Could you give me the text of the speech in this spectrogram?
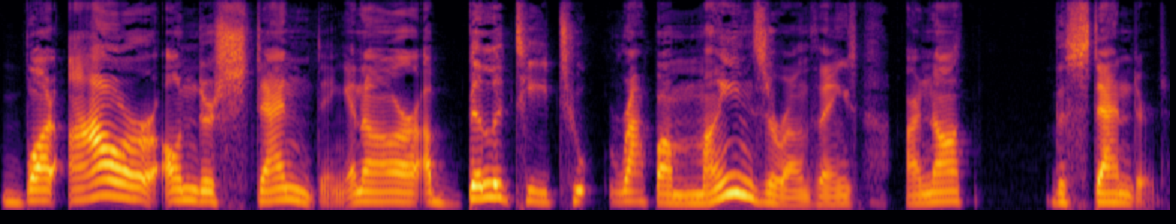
But our understanding and our ability to wrap our minds around things are not the standard.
